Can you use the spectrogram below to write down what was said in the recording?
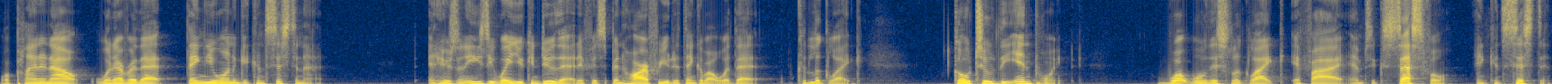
or planning out whatever that thing you want to get consistent at. And here's an easy way you can do that if it's been hard for you to think about what that could look like. Go to the end point. What will this look like if I am successful and consistent?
